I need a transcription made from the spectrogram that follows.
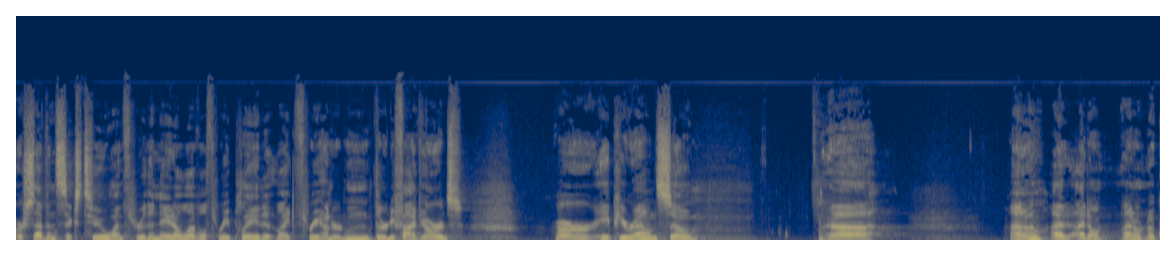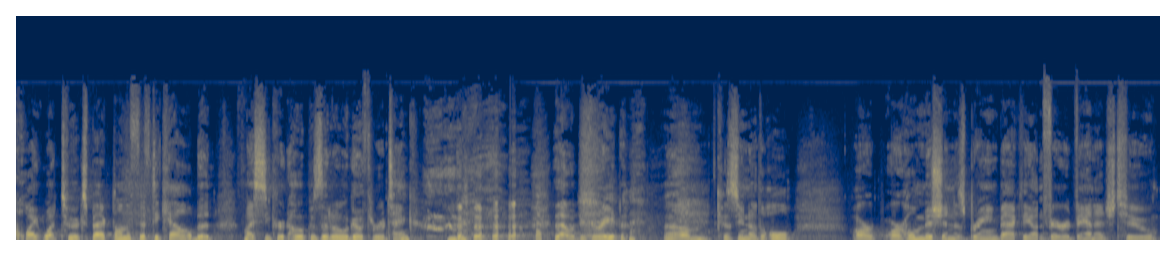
our 762 went through the NATO level three plate at like 335 yards, our AP rounds. So I don't know. I, I don't. I don't know quite what to expect on the 50 cal, but my secret hope is that it'll go through a tank. that would be great, because you know the whole our our whole mission is bringing back the unfair advantage to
